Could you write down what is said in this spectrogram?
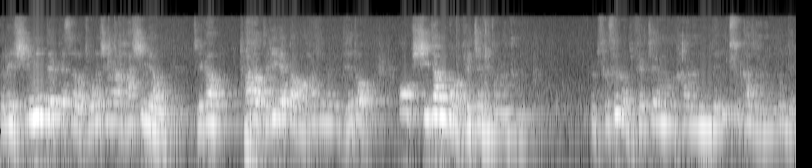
우리 시민들께서 좋은 생각 하시면 제가 받아들이겠다고 하시는데도 꼭 시장 보고 결정해 달라고 합니다. 스스로 결정하는 데 익숙하지 않은 분들이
